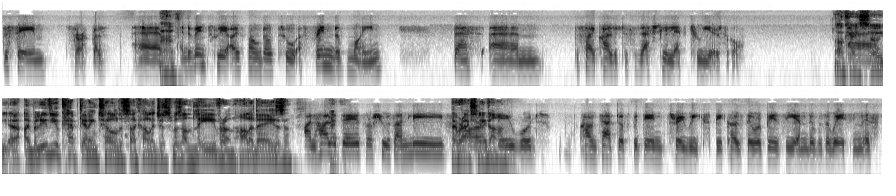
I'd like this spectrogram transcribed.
the same circle. Um, And eventually I found out through a friend of mine that um, the psychologist had actually left two years ago. Okay, so uh, I believe you kept getting told the psychologist was on leave or on holidays, and On holidays or she was on leave. They were actually gone. They would contact us within three weeks because they were busy and there was a waiting list.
